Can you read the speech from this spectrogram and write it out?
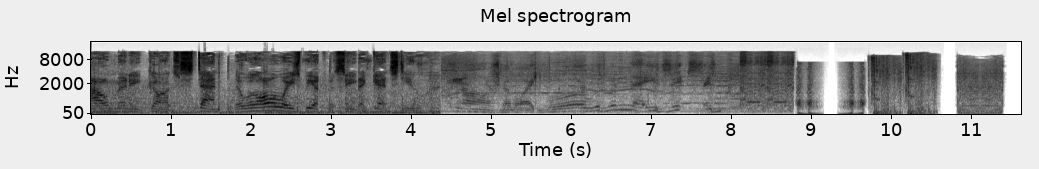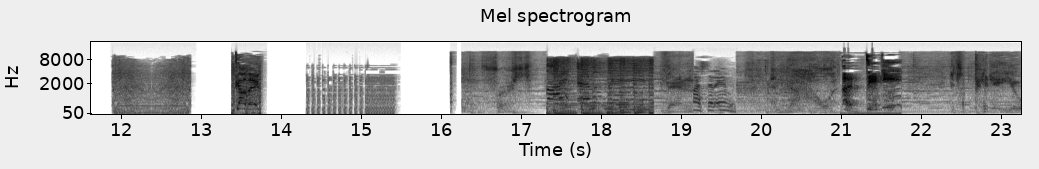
How many gods stand, there will always be a proceed against you. No, boy. War with the Nazis. Coming! First, I am me. then, Master M. and now. A diggy? It's a pity you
